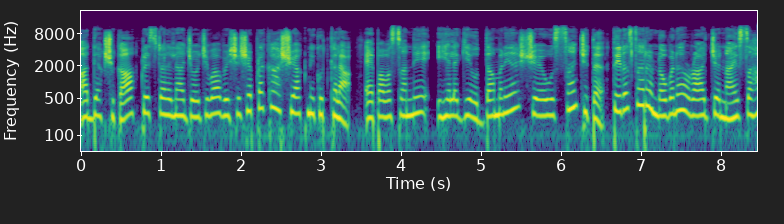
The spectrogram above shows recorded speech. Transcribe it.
අධ්‍යක්ෂකා ක්‍රිස්ටලිනා ජෝජිවා විශේෂ ප්‍රකාශයක් නිකුත් කළා. ඇය පවසන්නේ ඉහළගිය උද්දමනය ශ්‍රේ වූ සංචිත තිරසර නොවන රාජ්‍ය ණය සහ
